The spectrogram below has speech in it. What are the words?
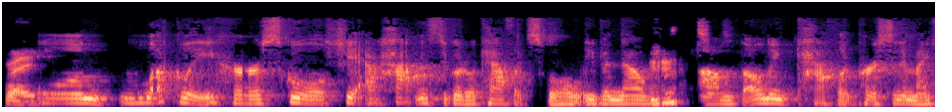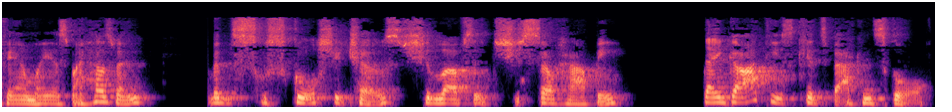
Right. And luckily, her school, she happens to go to a Catholic school, even though mm-hmm. um, the only Catholic person in my family is my husband. But the school she chose, she loves it. She's so happy. They got these kids back in school.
